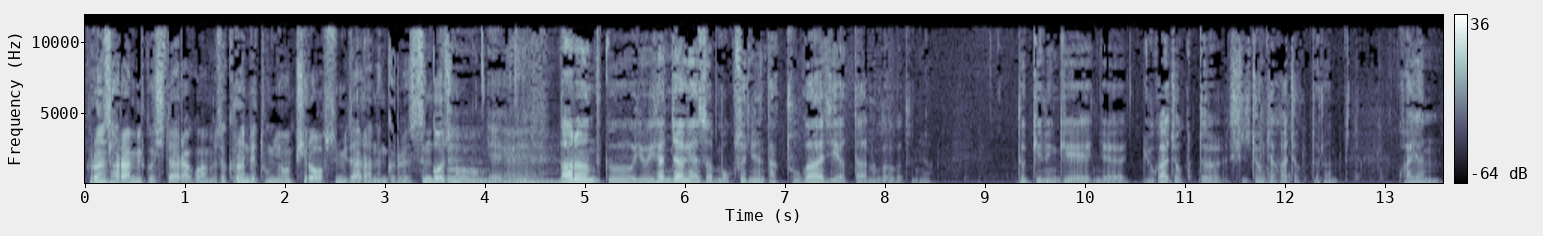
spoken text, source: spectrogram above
그런 사람일 것이다라고 하면서 그런 대통령은 필요 없습니다라는 글을 쓴 거죠. 예. 예. 나는 그 이 현장에서 목소리는 딱 두 가지였다는 거거든요. 느끼는 게 이제 유가족들 실종자 가족들은 과연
